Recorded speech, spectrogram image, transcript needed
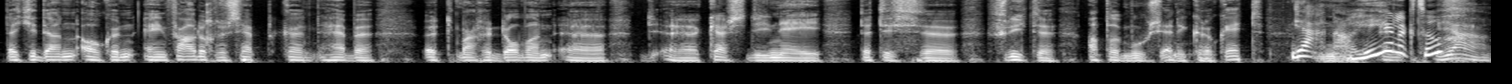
dat je dan ook een eenvoudig recept kan hebben. Het eh eh, kerstdiner, dat is eh, frieten, appelmoes en een kroket. Ja, nou heerlijk toch? Ja.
